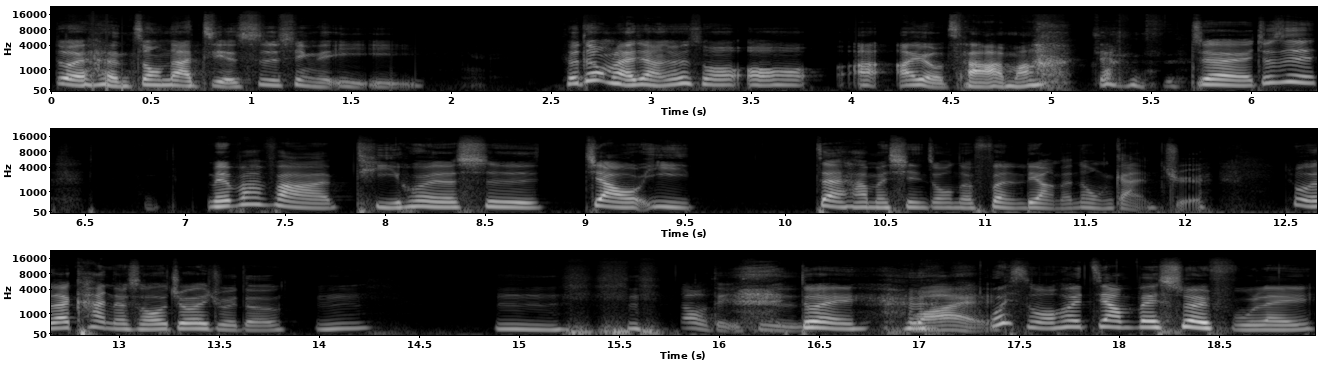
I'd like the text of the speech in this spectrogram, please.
对很重大解释性的意义。可对我们来讲，就是说，哦啊啊，有差吗？这样子。对，就是没办法体会的是教义。在他们心中的分量的那种感觉，就我在看的时候就会觉得，嗯嗯，到底是 对，why 为什么会这样被说服嘞？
